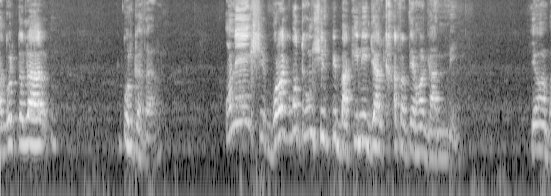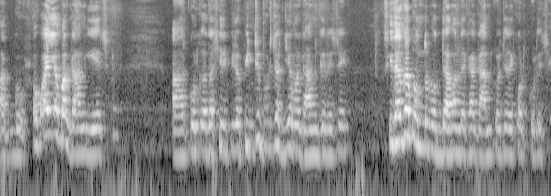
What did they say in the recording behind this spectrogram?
আগরতলার কলকাতার অনেক বরাক উপত্যকা শিল্পী বাকি নেই যার খাতাতে আমার গান নেই। এ আমার ভাগ্য। সবাই আমার গান গেয়েছে। আর কলকাতা শিল্পীরা পিন্টু ভট্টাচার্য আমার গান গেয়েছে সিদ্ধার্থ বন্দ্যোপাধ্যায় আমার লেখা গান করেছে, রেকর্ড করেছে।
